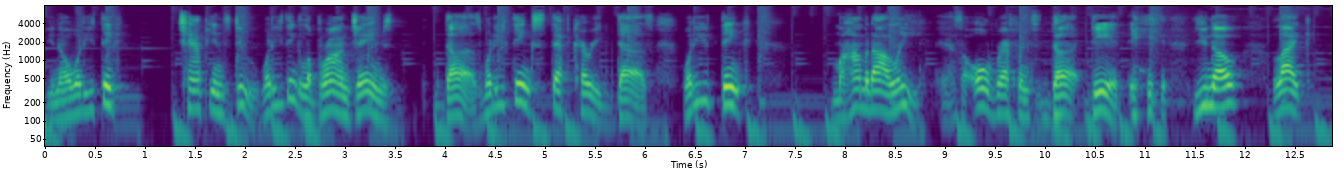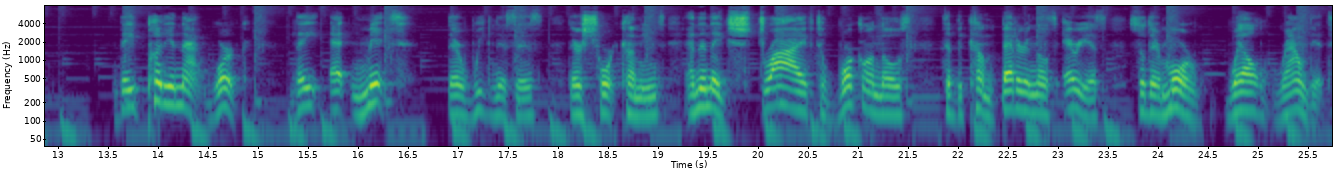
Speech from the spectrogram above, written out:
You know, what do you think champions do? What do you think LeBron James does? What do you think Steph Curry does? What do you think Muhammad Ali, as an old reference, did? you know, like they put in that work. They admit their weaknesses, their shortcomings, and then they strive to work on those to become better in those areas so they're more well rounded.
